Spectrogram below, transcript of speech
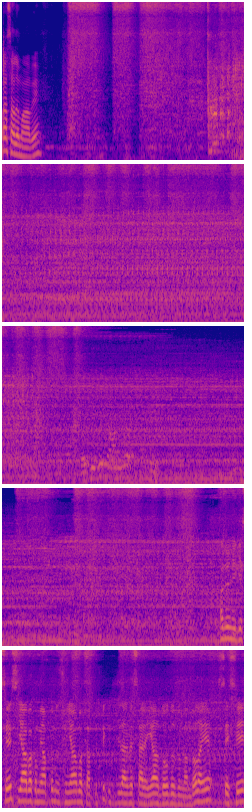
Basalım abi. Az önceki ses yağ bakımı yaptığımız için yağ boşaltmıştık. İticiler vesaire yağ doldurduğundan dolayı sesi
